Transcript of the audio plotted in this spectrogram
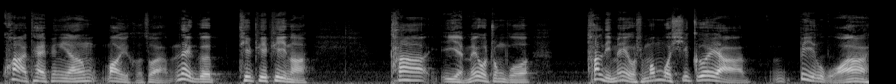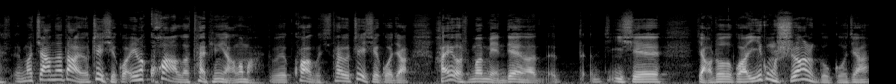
跨太平洋贸易合作啊，那个 TPP 呢，它也没有中国，它里面有什么墨西哥呀、秘鲁啊、什么加拿大有这些国，因为跨了太平洋了嘛，对不对？跨过去，它有这些国家，还有什么缅甸啊，一些亚洲的国家，一共十二个国家。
